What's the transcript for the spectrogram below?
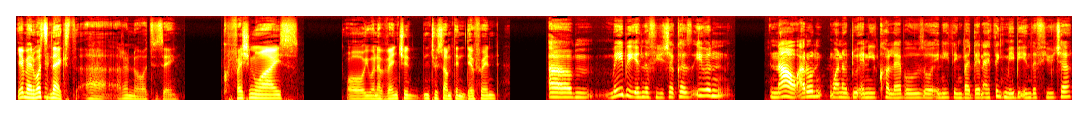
yeah, man. What's next? Uh, I don't know what to say. Fashion wise, or you wanna venture into something different? Um, maybe in the future, because even now I don't want to do any collabos or anything. But then I think maybe in the future,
